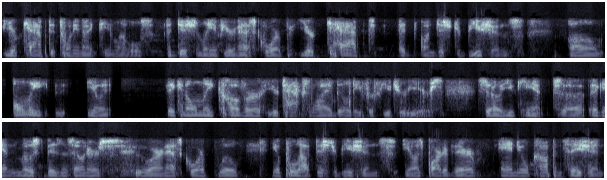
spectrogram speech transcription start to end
you're capped at 2019 levels. Additionally, if you're an S corp, you're capped at, on distributions. Um, only you know they can only cover your tax liability for future years. So you can't. Uh, again, most business owners who are an S corp will you know pull out distributions you know as part of their annual compensation.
